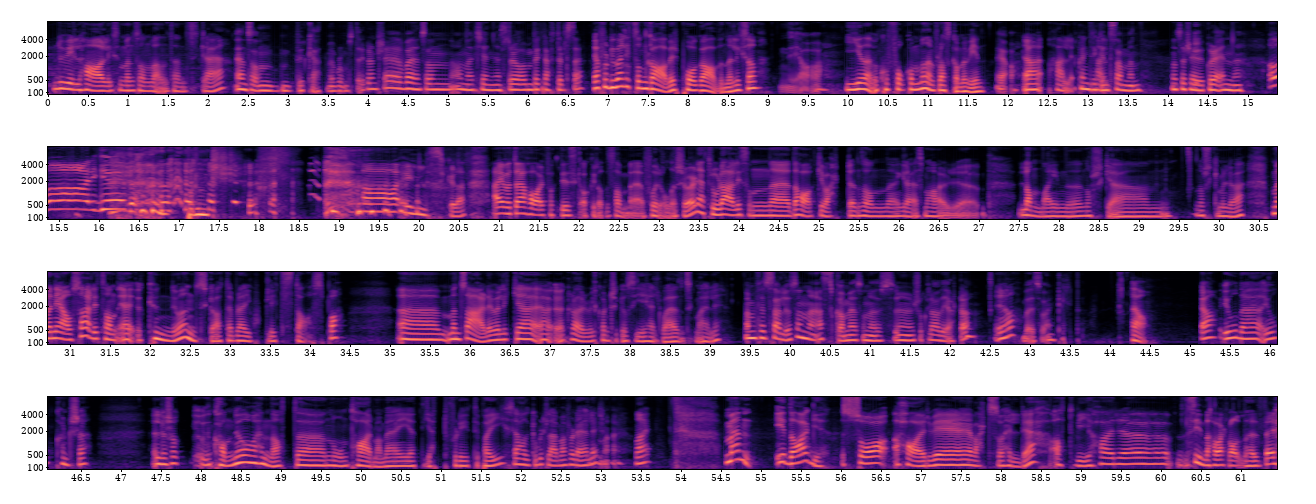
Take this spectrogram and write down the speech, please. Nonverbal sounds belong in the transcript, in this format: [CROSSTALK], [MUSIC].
Du vil ha liksom en sånn Valentine's-greie? En sånn bukett med blomster, kanskje. Bare en sånn anerkjennelse og en bekreftelse. Ja, for du er litt sånn gaver på gavene, liksom. Ja. Den, kom med den flaska med vin. ja. Ja, herlig. Kan drikke herlig. den sammen, og så ser vi hvor det ender. Å, herregud! [LAUGHS] ah, jeg elsker det. Nei, vet du, Jeg har faktisk akkurat det samme forholdet sjøl. Jeg tror det er litt sånn eh, Det har ikke vært en sånn eh, greie som har landa inn i det norske, mm, norske miljøet. Men jeg også er litt sånn Jeg kunne jo ønske at jeg ble gjort litt stas på. Uh, men så er det vel ikke jeg klarer vel kanskje ikke å si helt hva jeg ønsker meg heller. Det selger jo sånne esker med sånne s- sjokoladehjerter. Ja, Bare så enkelt. Ja. ja jo, det, jo, kanskje. Eller så kan jo hende at uh, noen tar meg med i et jetfly til Paris. Jeg hadde ikke blitt lei meg for det heller. Nei. Nei. Men i dag så har vi vært så heldige at vi har eh, Siden det har vært Valentine's [LAUGHS] Day,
